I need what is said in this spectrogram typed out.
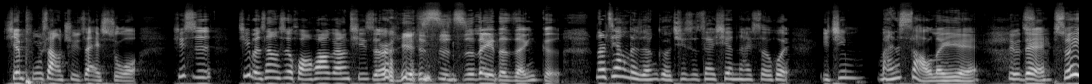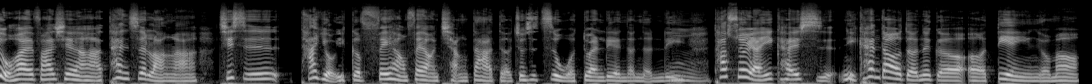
先扑上去再说。其实。基本上是黄花岗七十二烈士之类的人格，那这样的人格，其实，在现代社会已经蛮少了耶，对不对？所以我后来发现啊，炭治郎啊，其实。他有一个非常非常强大的，就是自我锻炼的能力。嗯、他虽然一开始你看到的那个呃电影有没有，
